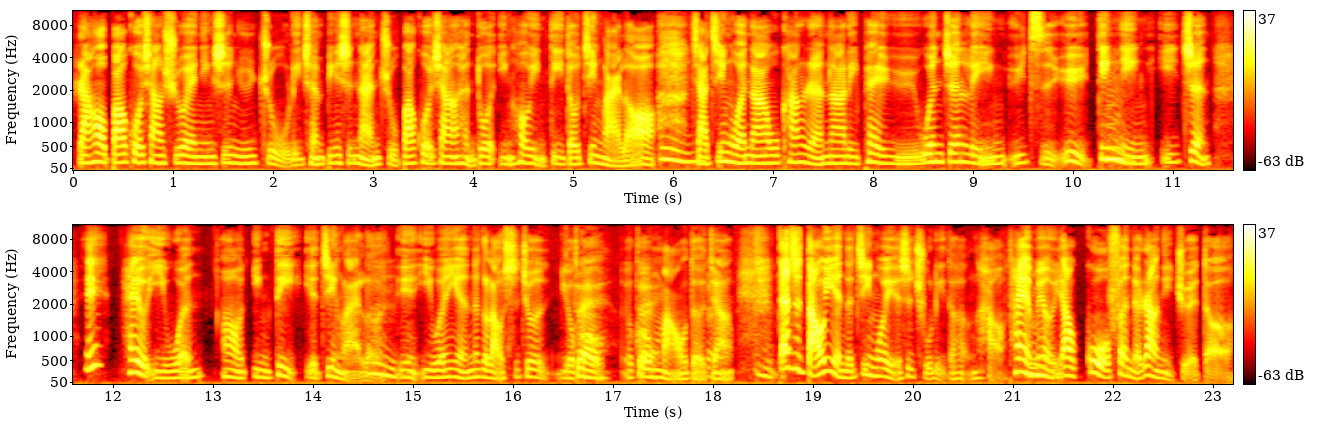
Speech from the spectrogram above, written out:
然后包括像徐伟宁是女主，李成斌是男主，包括像很多影后影帝都进来了哦，贾静雯啊、吴康仁啊、李佩瑜、温贞。曾玲、于子玉、丁宁、伊正，哎，还有以文哦，影帝也进来了。演以文演那个老师就有够有够毛的这样，但是导演的敬畏也是处理的很好，他也没有要过分的让你觉得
